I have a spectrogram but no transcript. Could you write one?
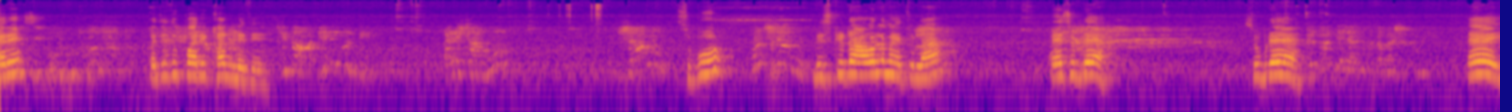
अरे कधी दुपारी खाल्ले ते? सुबू बिस्किट आवडलं माहिती तुला? ए सुबड्या. सुबड्या. ए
